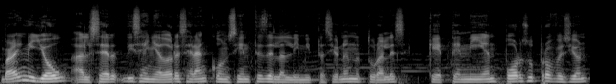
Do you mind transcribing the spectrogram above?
Brian y Joe, al ser diseñadores, eran conscientes de las limitaciones naturales que tenían por su profesión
